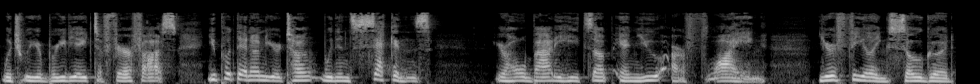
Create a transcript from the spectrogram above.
which we abbreviate to Ferphos. You put that under your tongue within seconds. Your whole body heats up and you are flying. You're feeling so good.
